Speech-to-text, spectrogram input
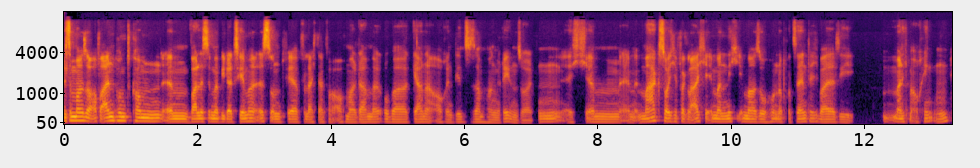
Ich will mal so auf einen Punkt kommen, ähm, weil es immer wieder Thema ist und wir vielleicht einfach auch mal darüber gerne auch in dem Zusammenhang reden sollten. Ich ähm, mag solche Vergleiche immer nicht immer so hundertprozentig, weil sie manchmal auch hinken.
